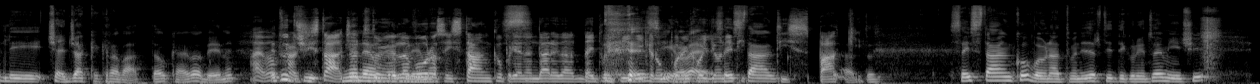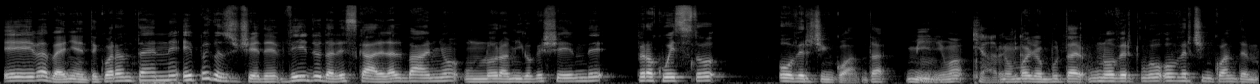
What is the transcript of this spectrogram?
le, cioè giacca e cravatta, ok, va bene. Eh, E tu però ci sta, cioè non tu problema. lavoro, sei stanco prima di andare da- dai tuoi figli che Sì, rompono i vabbè, coglioni, sei ti, stanco. ti spacchi. Esatto. Sei stanco, vuoi un attimo divertirti con i tuoi amici e vabbè, niente, quarantenne. E poi cosa succede? Vedo dalle scale, dal bagno, un loro amico che scende, però questo over 50, minimo. Mm, chiaro, non chiaro. voglio buttare un over, over 50, e-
